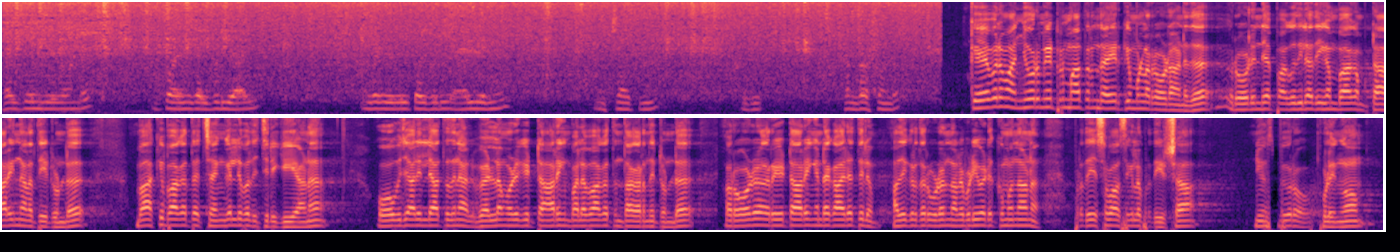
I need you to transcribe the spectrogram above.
സഹിക്കുകയും ചെയ്തുകൊണ്ട് ഇപ്പോൾ അതിന് കൈപിടിയായി. നല്ല രീതിയിൽ കൈപിടിയായി എന്ന് മനസ്സിലാക്കുന്ന. ഒരു സന്തോഷമുണ്ട്. കേവലം അഞ്ഞൂറ് മീറ്റർ മാത്രം ദൈർഘ്യമുള്ള റോഡാണിത്. റോഡിന്റെ പകുതിയിലധികം ഭാഗം ടാറിങ് നടത്തിയിട്ടുണ്ട്. ബാക്കി ഭാഗത്തെ ചെങ്കല്ല് പതിച്ചിരിക്കുകയാണ്. ഓവുചാലില്ലാത്തതിനാൽ വെള്ളമൊഴുകി ടാറിംഗ് പല ഭാഗത്തും തകർന്നിട്ടുണ്ട്. റോഡ് റീടാറിങ്ങിന്റെ കാര്യത്തിലും അധികൃതർ ഉടൻ നടപടിയെടുക്കുമെന്നാണ് പ്രദേശവാസികളുടെ പ്രതീക്ഷ. News bureau Pulingome.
